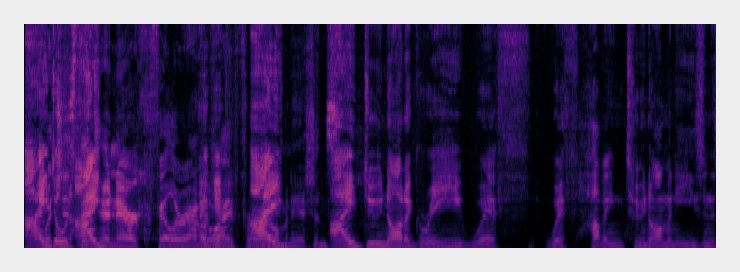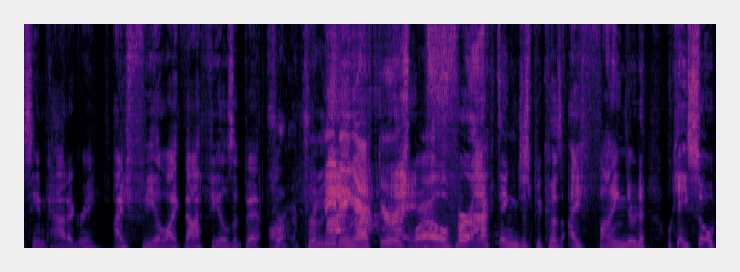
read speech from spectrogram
I Which don't is the I generic filler anyway for I, nominations. I do not agree with with having two nominees in the same category. I feel like that feels a bit for, un- for leading I- actor I- as well. For acting, just because I find there to okay. So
